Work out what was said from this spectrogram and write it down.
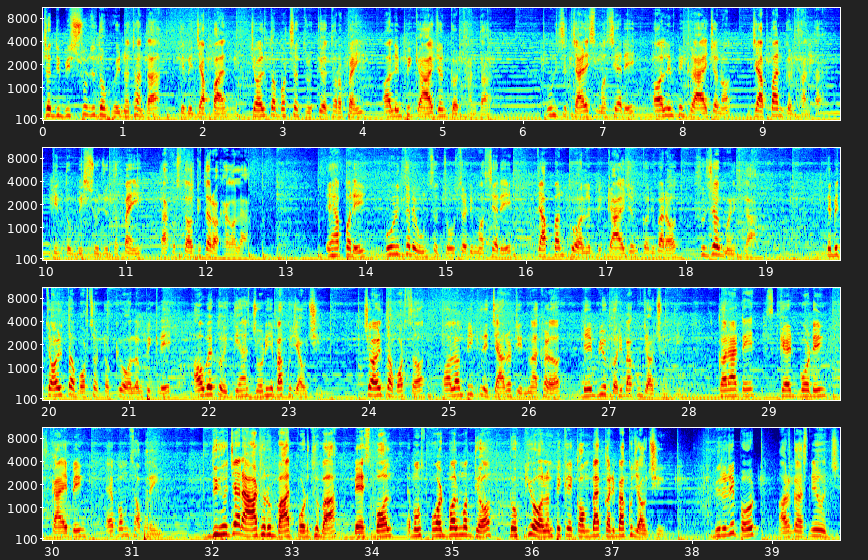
ଯଦି ବିଶ୍ୱଯୁଦ୍ଧ ହୋଇନଥାନ୍ତା ତେବେ ଜାପାନ ଚଳିତ ବର୍ଷ ତୃତୀୟ ଥର ପାଇଁ ଅଲିମ୍ପିକ୍ ଆୟୋଜନ କରିଥାନ୍ତା। ଉଣେଇଶହ ଚାଳିଶ ମସିହାରେ ଅଲିମ୍ପିକ୍ର ଆୟୋଜନ ଜାପାନ କରିଥାନ୍ତା କିନ୍ତୁ ବିଶ୍ୱଯୁଦ୍ଧ ପାଇଁ ତାକୁ ସ୍ଥଗିତ ରଖାଗଲା। ଏହାପରେ ପୁଣି ଥରେ ଉଣେଇଶହ ଚଉଷଠି ମସିହାରେ ଜାପାନକୁ ଅଲିମ୍ପିକ୍ ଆୟୋଜନ କରିବାର ସୁଯୋଗ ମିଳିଥିଲା। ତେବେ ଚଳିତ ବର୍ଷ ଟୋକିଓ ଅଲିମ୍ପିକ୍ରେ ଆଉ ଏକ ଇତିହାସ ଯୋଡ଼ି ହେବାକୁ ଯାଉଛି। ଚଳିତ ବର୍ଷ ଅଲିମ୍ପିକ୍ରେ ଚାରୋଟି ନୂଆ ଖେଳ ଡେବ୍ୟୁ କରିବାକୁ ଯାଉଛନ୍ତି। କରାଟେ ସ୍କେଟବୋର୍ଡିଂ ସ୍କାଇବିଂ ଏବଂ ସଫରିଂ। ଦୁଇହଜାର ଆଠରୁ ବାଦ୍ ପଡ଼ୁଥିବା ବେସବଲ୍ ଏବଂ ସ୍ପୋର୍ଟବଲ୍ ମଧ୍ୟ ଟୋକିଓ ଅଲିମ୍ପିକ୍ରେ କମ୍ବ୍ୟାକ୍ କରିବାକୁ ଯାଉଛି। Bureau report Argus news.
